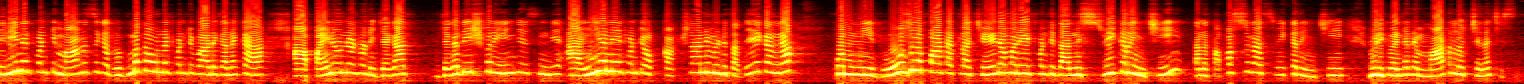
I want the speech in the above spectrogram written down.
తెలియనటువంటి మానసిక రుగ్మత ఉన్నటువంటి వాడు గనక ఆ పైన ఉన్నటువంటి జగ జగదీశ్వరి ఏం చేసింది? ఆ ఐ అనేటువంటి ఒక అక్షరాన్ని వీడు తదేకంగా కొన్ని రోజుల పాటు అట్లా చేయడం అనేటువంటి దాన్ని స్వీకరించి తన తపస్సుగా స్వీకరించి వీడికి వెంటనే మాటలు వచ్చేలా చేసింది.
